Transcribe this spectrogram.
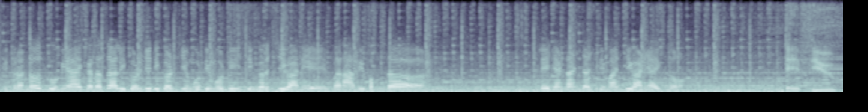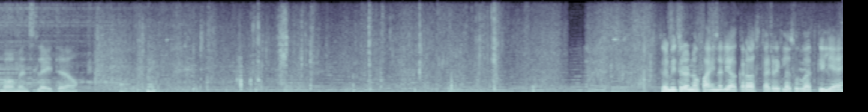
मित्रांनो तुम्ही ऐकत असाल इकडची तिकडची मोठी मोठी सिंगर्सची गाणी पण आम्ही फक्त लेजंडांच्या श्रीमानची गाणी ऐकतो A few moments later. तर मित्रांनो फायनली अकरा वाजता ट्रेकला सुरुवात केली आहे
